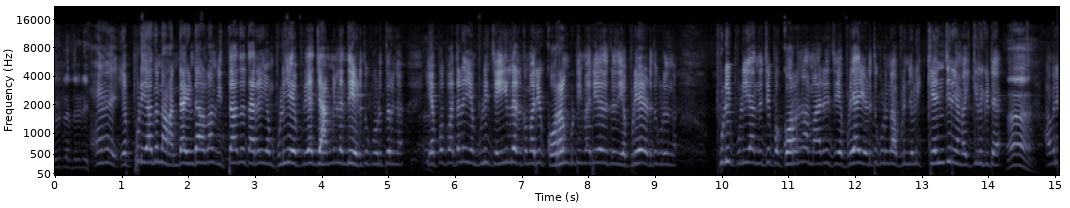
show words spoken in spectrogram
வீட்டுல எப்படியாவது நான் அண்டா இண்டாவெல்லாம் வித்தாது தரேன். என் புளியை எப்படியாவது ஜாமீன்ல இருந்து எடுத்து கொடுத்துருங்க. எப்போ பார்த்தாலும் என் புளி ஜெயிலில் இருக்க மாதிரியே குரங்குட்டி மாதிரியே இருக்குது. எப்படியா எடுத்து கொடுங்க. புளி புளியா இருந்துச்சு இப்போ குரங்கா மாறிடுச்சு. எப்படியா எடுத்து கொடுங்க அப்படின்னு சொல்லி கெஞ்சிறேன் வக்கீலுக்கிட்ட ஆ, அவர்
